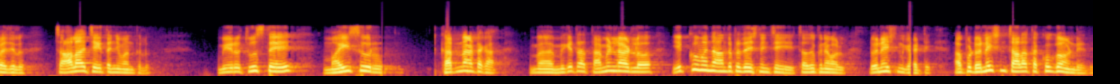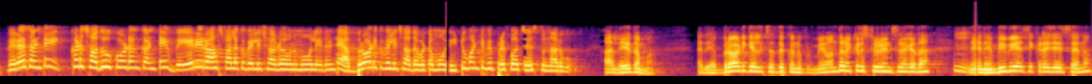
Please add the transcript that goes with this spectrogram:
ప్రజలు చాలా చైతన్యవంతులు. మీరు చూస్తే మైసూరు కర్ణాటక మిగతా తమిళనాడులో ఎక్కువ మంది ఆంధ్రప్రదేశ్ నుంచి చదువుకునే వాళ్ళు డొనేషన్ కట్టి. అప్పుడు డొనేషన్ చాలా తక్కువగా ఉండేది. వెరస్ అంటే ఇక్కడ చదువుకోవడం కంటే వేరే రాష్ట్రాలకు వెళ్ళి చదవడమో లేదంటే అబ్రాడ్కి వెళ్ళి చదవటమో ఇటువంటివి ప్రిఫర్ చేస్తున్నారు. లేదమ్మా. అది అబ్రాడ్కి వెళ్ళి చదువుకున్నప్పుడు మేమందరం ఇక్కడ స్టూడెంట్స్మే కదా. నేను ఎంబీబీఎస్ ఇక్కడే చేశాను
